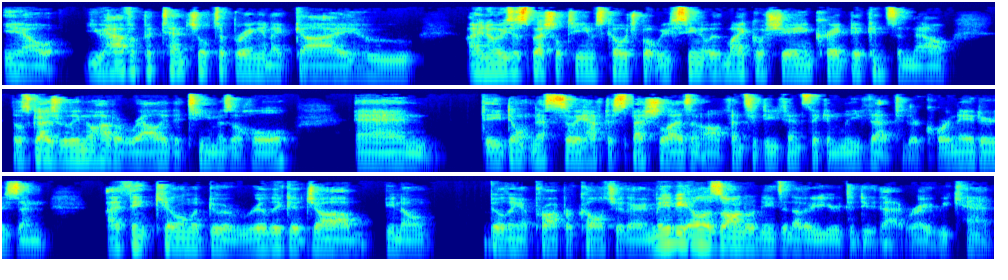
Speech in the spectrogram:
you know, you have a potential to bring in a guy who I know he's a special teams coach, but we've seen it with Mike O'Shea and Craig Dickenson now. Those guys really know how to rally the team as a whole. And they don't necessarily have to specialize in offense or defense. They can leave that to their coordinators. And I think Kilam would do a really good job, you know, building a proper culture there. And maybe Elizondo needs another year to do that, right? We can't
